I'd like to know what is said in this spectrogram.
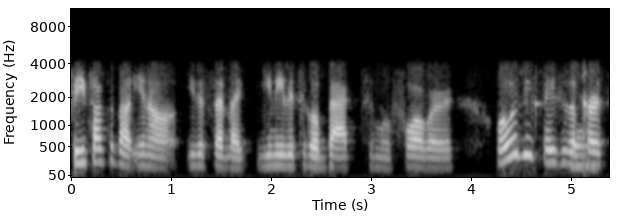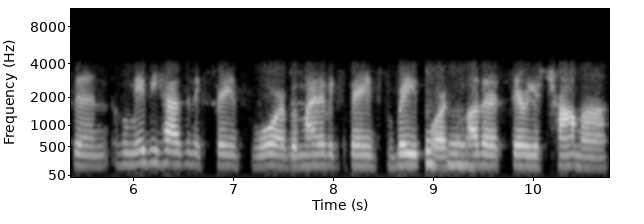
So you talked about, you know, you just said like you needed to go back to move forward. What would you say to the yeah. person who maybe hasn't experienced war but might have experienced rape mm-hmm. or some other serious trauma?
